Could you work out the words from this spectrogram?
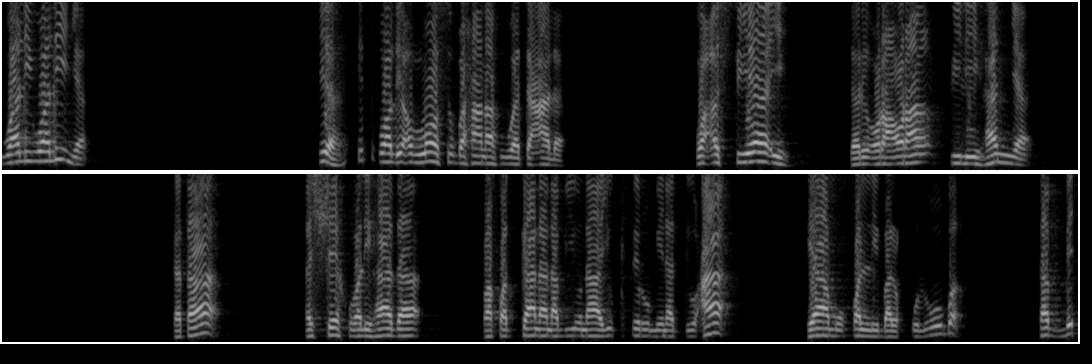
wali-walinya. Ya, itu wali Allah Subhanahu wa taala. Wa asfiyai dari orang-orang pilihannya. Kata Al-Syekh walihada faqad kana nabiyuna yukthiru minad du'a ya muqallibal qulub tsabbit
